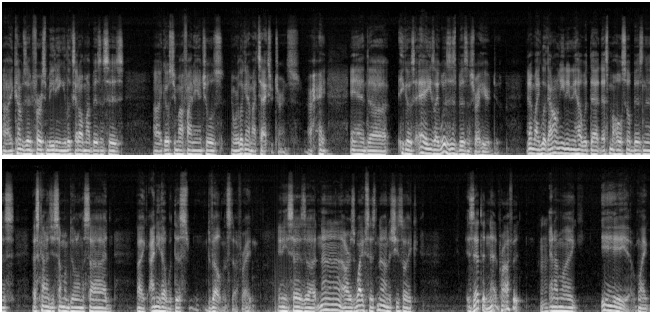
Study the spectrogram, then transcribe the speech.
Uh, he comes in first meeting. He looks at all my businesses. Uh, he goes through my financials, and we're looking at my tax returns. All right, and uh, he goes, "Hey, he's like, what does this business right here do?" And I'm like, "Look, I don't need any help with that. That's my wholesale business. That's kind of just something I'm doing on the side. Like, I need help with this development stuff, right?" And he says, uh, "No, no, no." Or his wife says, "No," and she's like, "Is that the net profit?" Mhm. And I'm like, "Yeah, yeah, yeah." I'm like,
